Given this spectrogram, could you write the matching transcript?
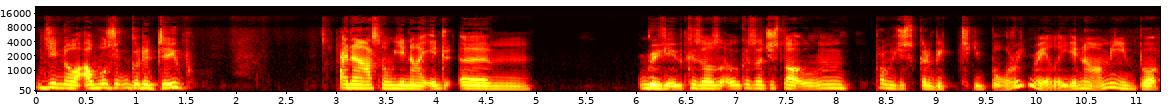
you know I wasn't gonna do an Arsenal United um review because I was because I just thought mm, probably just going to be too boring, really. You know what I mean? But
